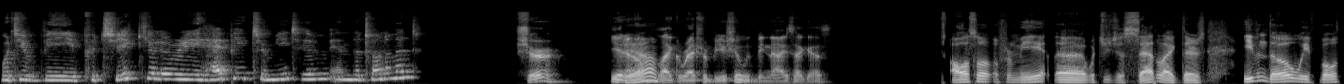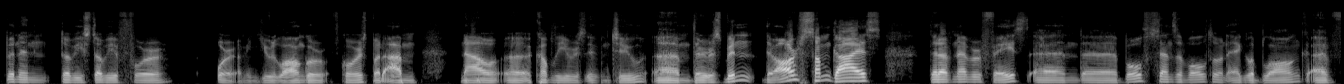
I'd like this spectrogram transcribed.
would you be particularly happy to meet him in the tournament? Sure. You know, yeah. like retribution would be nice, I guess. Also, for me, uh, what you just said, like there's even though we've both been in WXW for, or I mean, you longer, of course, but I'm now uh, a couple of years into. Um, there's been there are some guys that I've never faced, and uh, both Senza Volto and Aigle Blanc, I've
